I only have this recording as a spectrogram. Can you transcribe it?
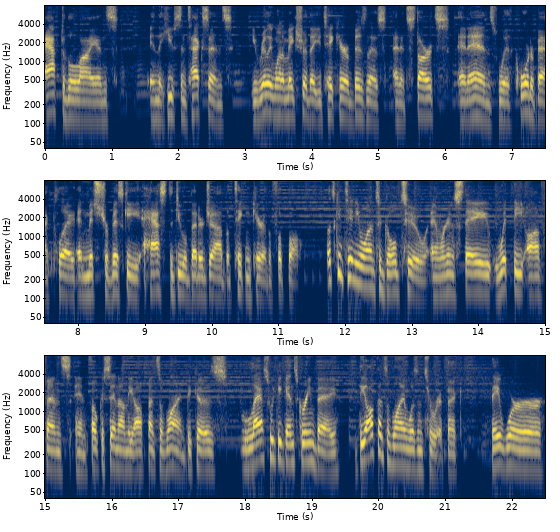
after the Lions in the Houston Texans. You really want to make sure that you take care of business, and it starts and ends with quarterback play. And Mitch Trubisky has to do a better job of taking care of the football. Let's continue on to goal two, and we're going to stay with the offense and focus in on the offensive line because last week against Green Bay, the offensive line wasn't terrific. They were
